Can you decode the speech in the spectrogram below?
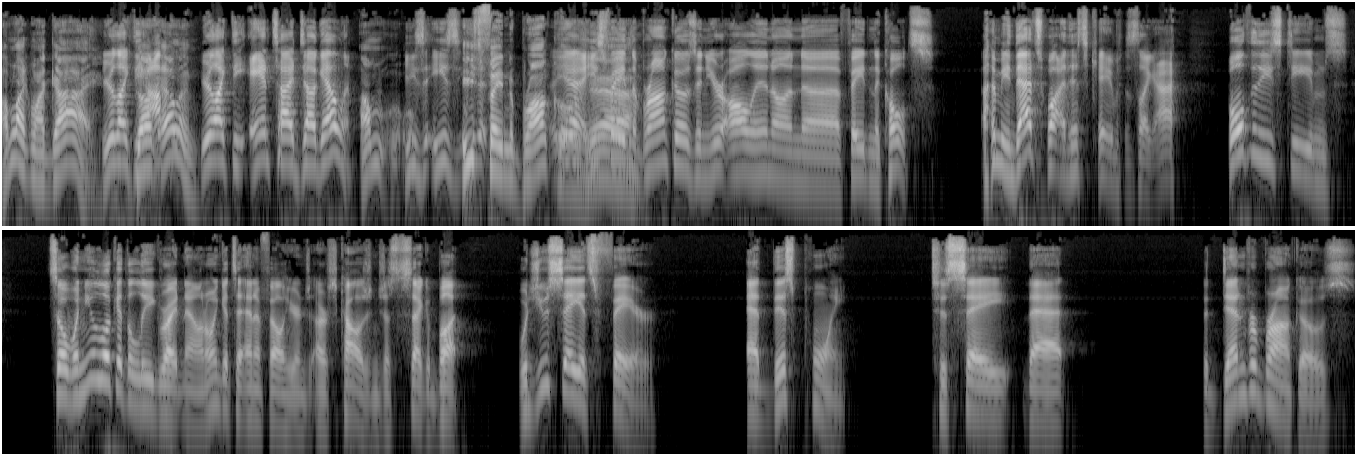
I'm like my guy. You're like the Doug op- Ellen. You're like the anti Doug Ellen. I'm. He's he's He's fading the Broncos. Yeah, he's yeah. fading the Broncos, and you're all in on uh, fading the Colts. I mean, that's why this game is like ah, both of these teams. So when you look at the league right now, and I want to get to NFL here in, or college in just a second, but would you say it's fair at this point to say that the Denver Broncos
